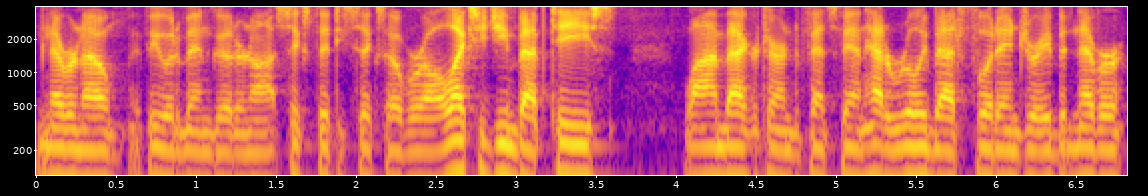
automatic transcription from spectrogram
never know if he would have been good or not. 656 overall. Alexi Jean Baptiste, linebacker turned defensive end, had a really bad foot injury, but never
